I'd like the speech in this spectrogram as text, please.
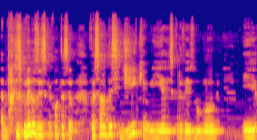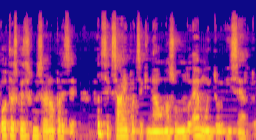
É mais ou menos isso que aconteceu. Foi só eu decidir que eu ia escrever Snow Globe e outras coisas começaram a aparecer. Pode ser que saiam, pode ser que não. Nosso mundo é muito incerto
